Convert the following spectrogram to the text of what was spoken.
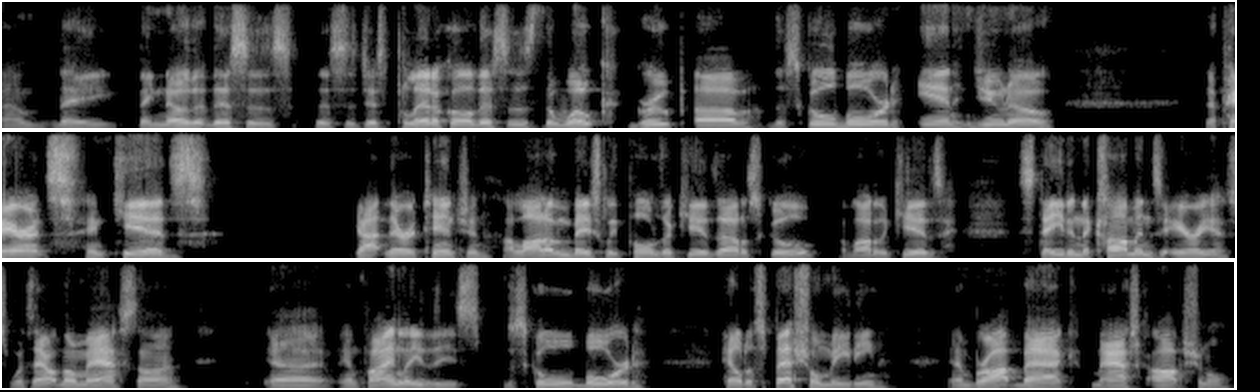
Um, they they know that this is this is just political. This is the woke group of the school board in Juneau. The parents and kids got their attention. A lot of them basically pulled their kids out of school. A lot of the kids stayed in the commons areas without no masks on. Uh, and finally, the, the school board held a special meeting and brought back mask optional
